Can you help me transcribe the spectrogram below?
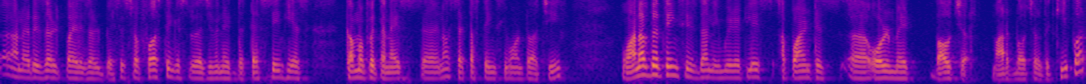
on a result by result basis. So first thing is to rejuvenate the test team. He has come up with a nice uh, you know set of things he want to achieve. One of the things he's done immediately is appoint his uh, old mate Boucher, Mark Boucher, the keeper,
